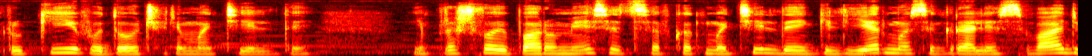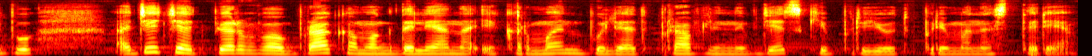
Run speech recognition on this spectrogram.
руки его дочери Матильды – не прошло и пару месяцев, как Матильда и Гильермо сыграли свадьбу, а дети от первого брака Магдалена и Кармен были отправлены в детский приют при монастыре.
